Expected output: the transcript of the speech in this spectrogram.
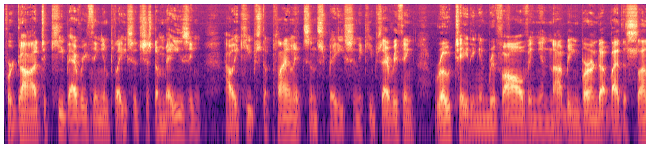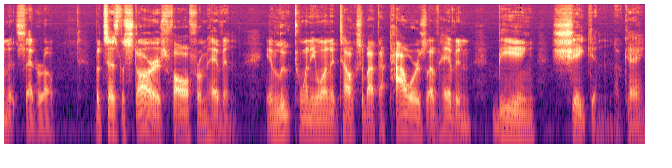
for God to keep everything in place. It's just amazing how he keeps the planets in space and he keeps everything rotating and revolving and not being burned up by the sun, etc. But it says the stars fall from heaven. In Luke 21, it talks about the powers of heaven being shaken, okay?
